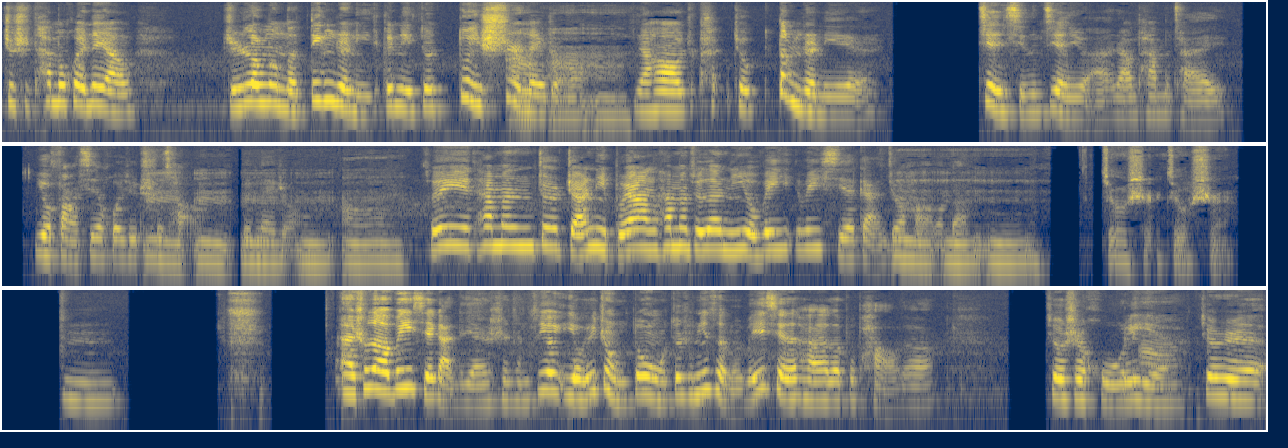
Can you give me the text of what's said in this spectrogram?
就是他们会那样直愣愣的盯着你，跟你就对视那种，然后就看就瞪着你渐行渐远，然后他们才又放心回去吃草，嗯就那种。嗯嗯所以他们就是只要你不让他们觉得你有威威胁感就好了吧。嗯嗯，就是就是，嗯，哎，说到威胁感这件事情，就有有一种动物，就是你怎么威胁它，它都不跑的，就是狐狸，啊就是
